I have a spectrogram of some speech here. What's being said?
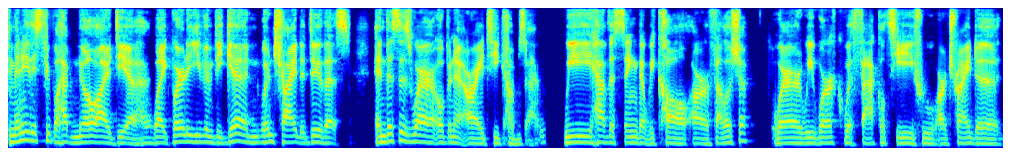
many of these people have no idea like where to even begin when trying to do this. And this is where Open at RIT comes in. We have this thing that we call our fellowship, where we work with faculty who are trying to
